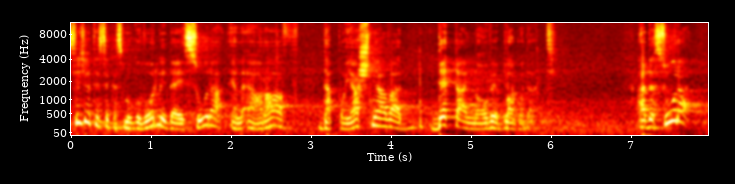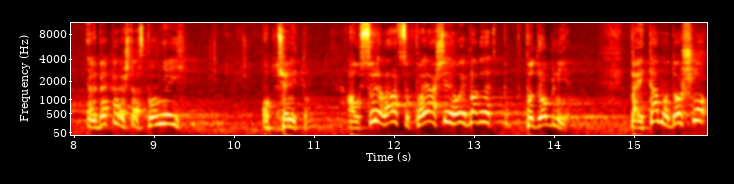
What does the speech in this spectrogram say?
Sjećate se kad smo govorili da je sura El-Araf da pojašnjava detaljno ove blagodati. A da sura El Bekare šta spominje ih općenito. A u sura Laraf su pojašnjene ove blagodati podrobnije. Pa je tamo došlo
